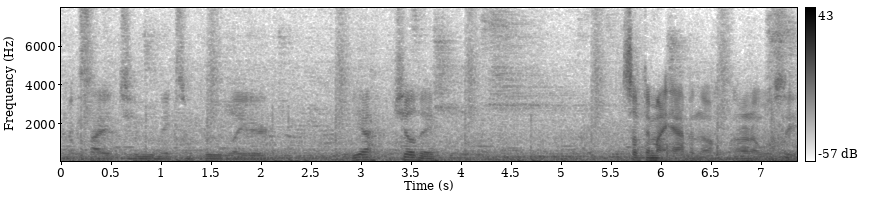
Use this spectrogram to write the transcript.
I'm excited to make some food later. Yeah, chill day. Something might happen though. I don't know. We'll see.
